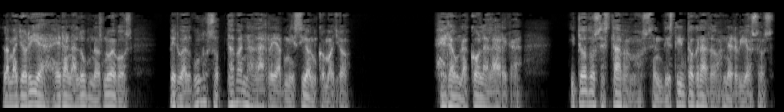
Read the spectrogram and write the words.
La mayoría eran alumnos nuevos, pero algunos optaban a la readmisión como yo. Era una cola larga, y todos estábamos, en distinto grado, nerviosos.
